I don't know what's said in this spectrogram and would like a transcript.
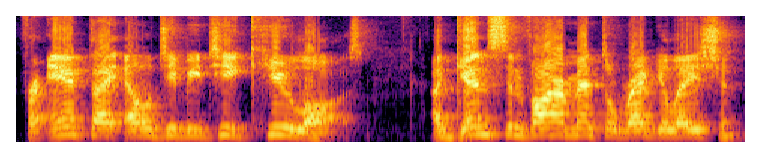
for anti LGBTQ laws, against environmental regulation,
